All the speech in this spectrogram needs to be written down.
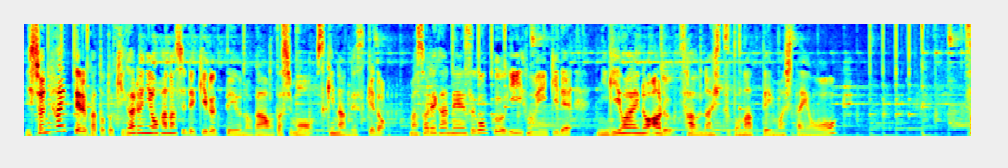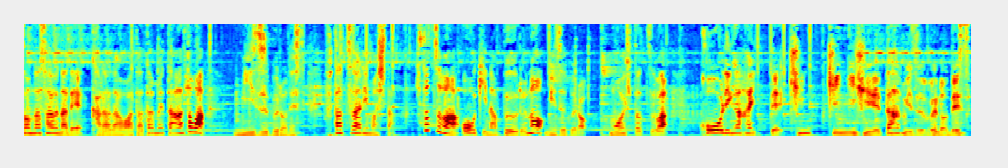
一緒に入ってる方と気軽にお話できるっていうのが私も好きなんですけど、まあ、それがねすごくいい雰囲気でにぎわいのあるサウナ室となっていましたよ。そんなサウナで体を温めた後は水風呂です。2つありました。1つは大きなプールの水風呂。もう1つは氷が入ってキンキンに冷えた水風呂です。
